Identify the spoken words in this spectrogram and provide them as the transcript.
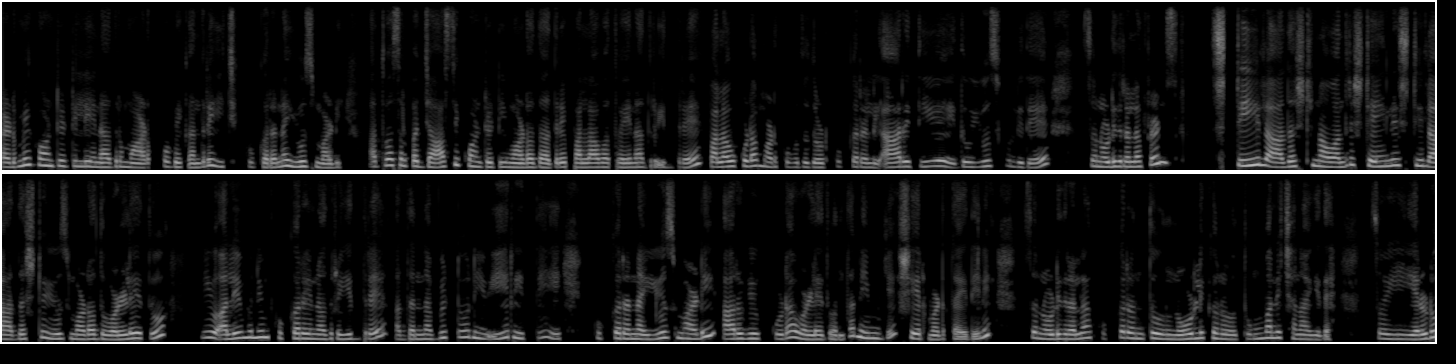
ಕಡಿಮೆ ಕ್ವಾಂಟಿಟಿಲಿ ಏನಾದರೂ ಮಾಡ್ಕೋಬೇಕಂದ್ರೆ ಈ ಚಿಕ್ಕ ಕುಕ್ಕರನ್ನು ಯೂಸ್ ಮಾಡಿ. ಅಥವಾ ಸ್ವಲ್ಪ ಜಾಸ್ತಿ ಕ್ವಾಂಟಿಟಿ ಮಾಡೋದಾದರೆ ಪಲಾವ್ ಅಥವಾ ಏನಾದರೂ ಇದ್ದರೆ ಪಲಾವ್ ಕೂಡ ಮಾಡ್ಕೋಬೋದು ದೊಡ್ಡ ಕುಕ್ಕರಲ್ಲಿ ಆ ರೀತಿ ಇದು ಯೂಸ್ಫುಲ್ ಇದೆ. ಸೊ ನೋಡಿದ್ರಲ್ಲ ಫ್ರೆಂಡ್ಸ್ ಸ್ಟೀಲ್ ಆದಷ್ಟು ನಾವು ಅಂದರೆ ಸ್ಟೇನ್ಲೆಸ್ ಸ್ಟೀಲ್ ಆದಷ್ಟು ಯೂಸ್ ಮಾಡೋದು ಒಳ್ಳೆಯದು ನೀವು ಅಲ್ಯೂಮಿನಿಯಂ ಕುಕ್ಕರ್ ಏನಾದರೂ ಇದ್ದರೆ ಅದನ್ನು ಬಿಟ್ಟು ನೀವು ಈ ರೀತಿ ಕುಕ್ಕರನ್ನು ಯೂಸ್ ಮಾಡಿ ಆರೋಗ್ಯಕ್ಕೂ ಕೂಡ ಒಳ್ಳೆಯದು ಅಂತ ನಿಮಗೆ ಶೇರ್ ಮಾಡ್ತಾ ಇದ್ದೀನಿ. ಸೊ, ನೋಡಿದ್ರಲ್ಲ ಕುಕ್ಕರ್ ಅಂತೂ ನೋಡ್ಲಿಕ್ಕೆ ತುಂಬಾ ಚೆನ್ನಾಗಿದೆ. ಸೊ, ಈ ಎರಡು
